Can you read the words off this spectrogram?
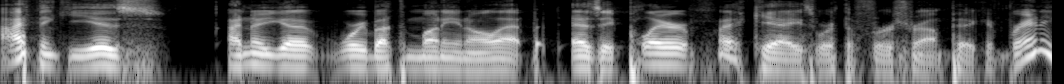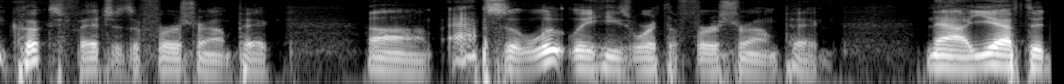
I think he is. I know you got to worry about the money and all that, but as a player, heck yeah, he's worth a first round pick. If Brandin Cooks fetches a first round pick, um, absolutely he's worth a first round pick. Now you have to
